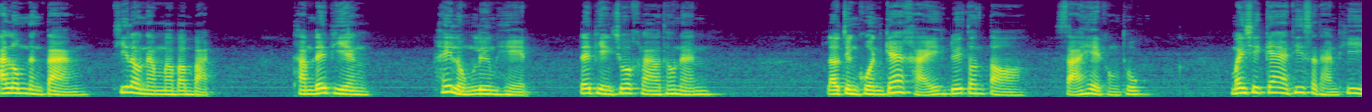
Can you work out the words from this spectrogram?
อารมณ์ต่างๆที่เรานำมาบำบัดทำได้เพียงให้หลงลืมเหตุได้เพียงชั่วคราวเท่านั้น เราจึงควรแก้ไขด้วยต้นต่อสาเหตุของทุกข์ ไม่ใช่แก้ที่สถานที่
